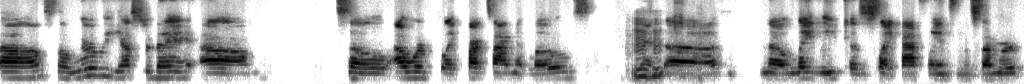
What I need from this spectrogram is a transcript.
um, so literally yesterday, um, so I work like part time at Lowe's, Mhm. and uh, you know, lately because it's like halfway into the summer,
